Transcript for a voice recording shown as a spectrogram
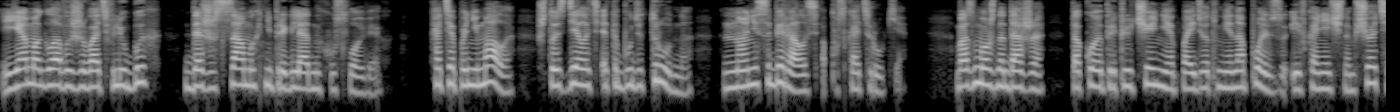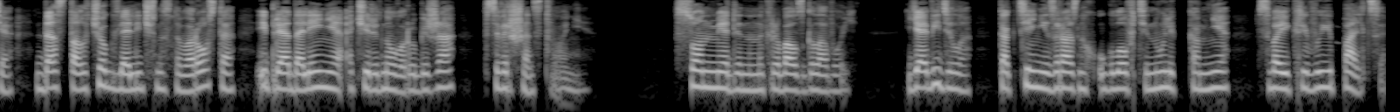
Я могла выживать в любых, даже самых неприглядных условиях хотя понимала, что сделать это будет трудно, но не собиралась опускать руки. Возможно, даже такое приключение пойдет мне на пользу и в конечном счете даст толчок для личностного роста и преодоления очередного рубежа в совершенствовании. Сон медленно накрывал с головой. Я видела, как тени из разных углов тянули ко мне свои кривые пальцы,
